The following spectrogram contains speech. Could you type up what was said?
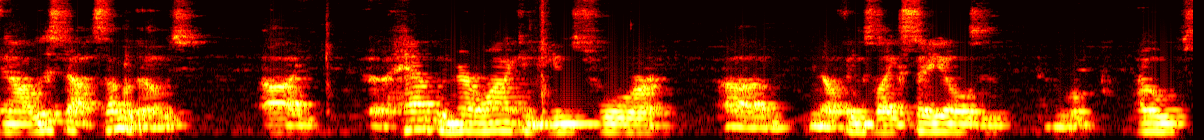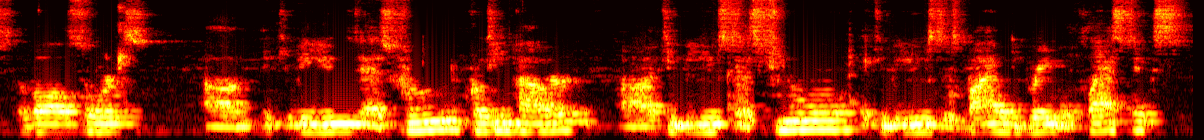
And I'll list out some of those. Uh, uh, hemp and marijuana can be used for um, you know, things like sails and ropes of all sorts. Um, it can be used as food, protein powder. Uh, it can be used as fuel. It can be used as biodegradable plastics.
